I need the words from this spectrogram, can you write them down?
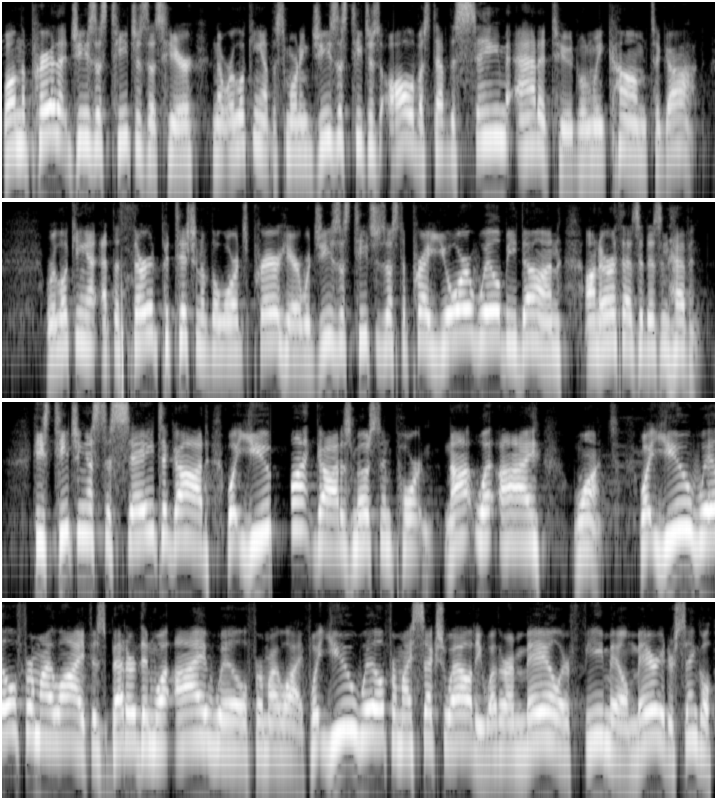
Well in the prayer that jesus teaches us here and that we're looking at this morning jesus teaches all of us to have the same attitude when we come to god. We're looking at, at the third petition of the lord's prayer here where jesus teaches us to pray your will be done on earth as it is in heaven He's teaching us to say to God, what you want, God, is most important, not what I want. What you will for my life is better than what I will for my life. What you will for my sexuality, whether I'm male or female, married or single,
